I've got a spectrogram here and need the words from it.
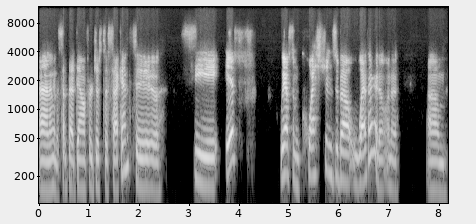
And I'm going to set that down for just a second to see if we have some questions about weather. I don't want to um,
